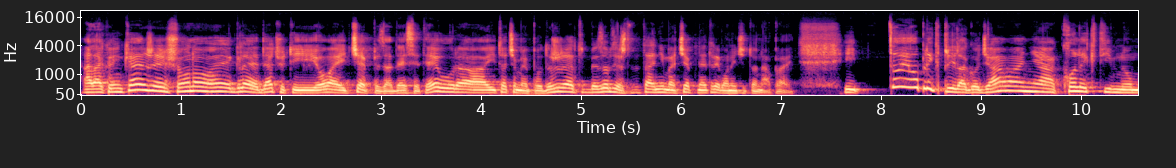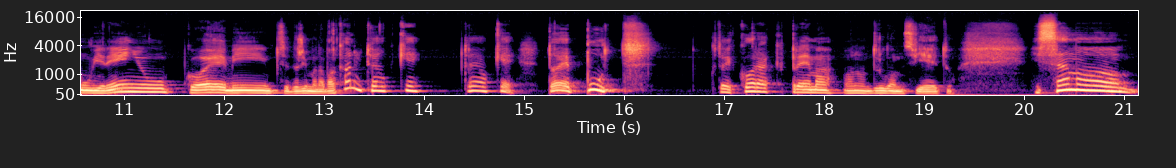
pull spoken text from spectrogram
ali ako im kažeš ono, e, gle, daću ti ovaj čep za 10 eura i to će me podržati, bez obzira što taj njima čep ne treba, oni će to napraviti. I to je oblik prilagođavanja kolektivnom uvjerenju koje mi se držimo na Balkanu i to je ok. To je ok. To je put, to je korak prema onom drugom svijetu. I samo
